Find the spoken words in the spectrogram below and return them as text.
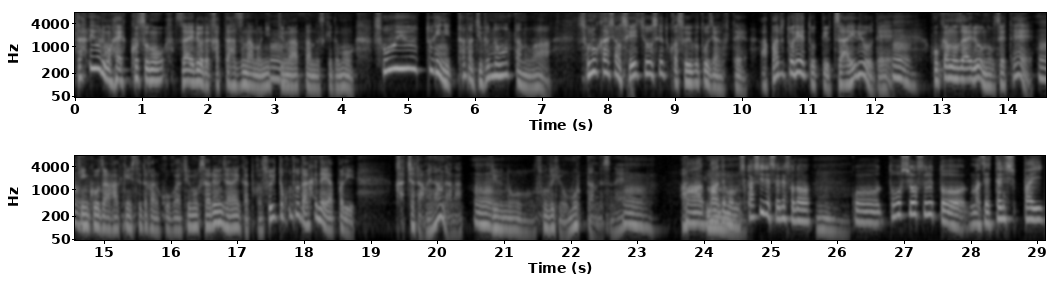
誰よりも早くその材料で買ったはずなのにっていうのがあったんですけども、そういう時にただ自分の思ったのはその会社の成長性とかそういうことじゃなくてアパルトヘイトっていう材料でうん他の材料を乗せてうん。金鉱山発見してたからここが注目されるんじゃないかとかそういったことだけでやっぱり買っちゃダメなんだなっていうのをその時思ったんですね。うん。あまあまうん。あでも難しいですよね。そのうん。こう投資をすると、まあ、絶対に失敗っ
